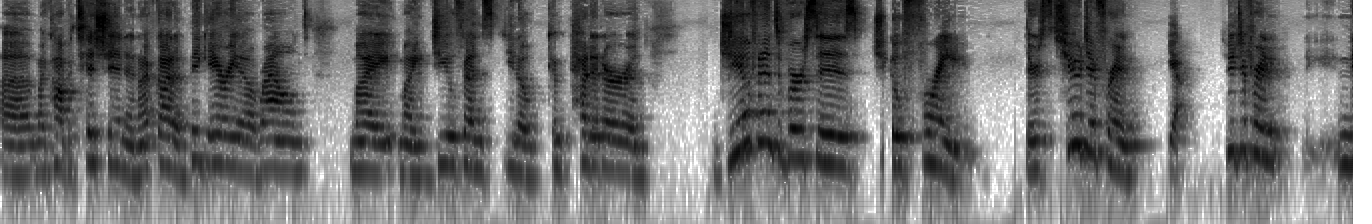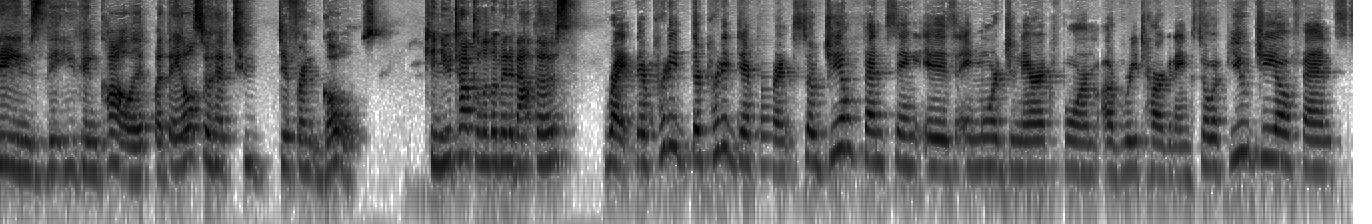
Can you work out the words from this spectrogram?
uh, my competition, and I've got a big area around my my geo fence, you know, competitor." And geo fence versus geo frame. There's two different, yeah, two different names that you can call it, but they also have two different goals. Can you talk a little bit about those? Right, they're pretty they're pretty different. So geofencing is a more generic form of retargeting. So if you geofence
